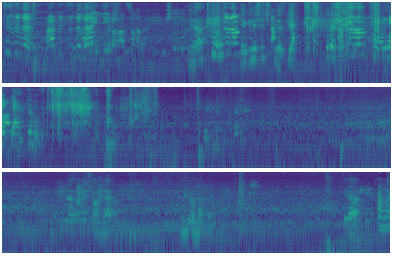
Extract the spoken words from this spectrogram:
300 dedi. Mert 300 dedi. Abi 50'yi bana atsana be. Bir şey yiyemem. Dila. Satıyorum. Gel güneşe çık biraz gel. Gel aşağı. Satıyorum. Tamam bekle. Gel baba. Biraz güneş alıyla. Geliyorum ben de. Dila. Tamam.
